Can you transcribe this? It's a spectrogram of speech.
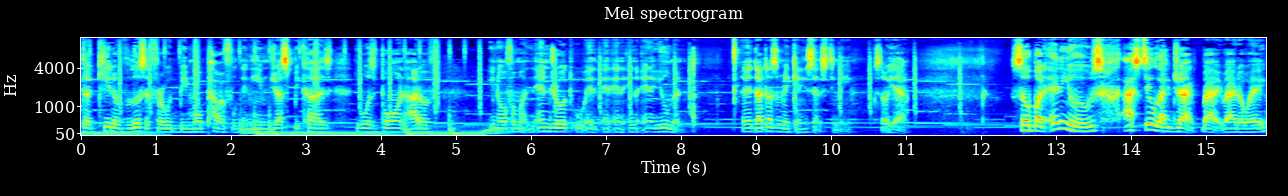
the kid of Lucifer would be more powerful than him just because he was born out of, you know, from an android and, and, and, and a human, and that doesn't make any sense to me. So yeah. So, but anywho's, I still like Jack. By by the way,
